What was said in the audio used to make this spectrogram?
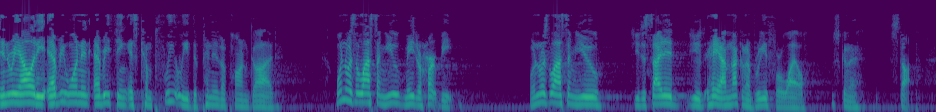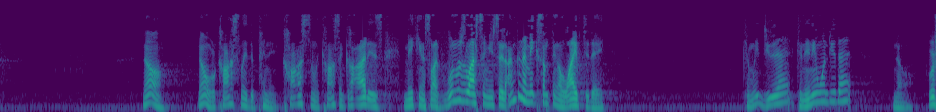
In reality, everyone and everything is completely dependent upon God. When was the last time you made your heart beat? When was the last time you you decided you hey, I'm not going to breathe for a while. I'm just going to stop. No. No, we're constantly dependent. Constantly, constantly. God is making us alive. When was the last time you said, I'm going to make something alive today? Can we do that? Can anyone do that? No. We're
